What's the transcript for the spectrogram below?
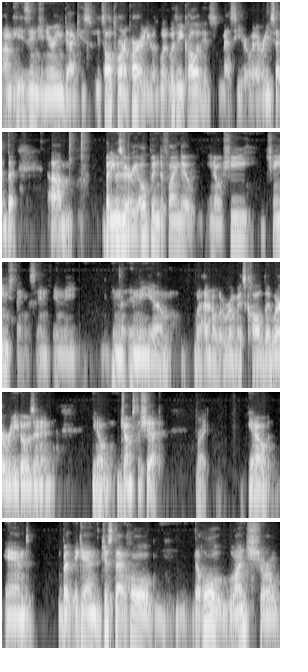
on his engineering deck. Is, it's all torn apart. He goes, what, what, did he call it? It's messy or whatever he said. But um, but he was very open to find out. You know, she changed things in in the in the in the um, I don't know what room it's called, but wherever he goes in and you know jumps the ship. Right. You know, and but again, just that whole the whole lunch or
